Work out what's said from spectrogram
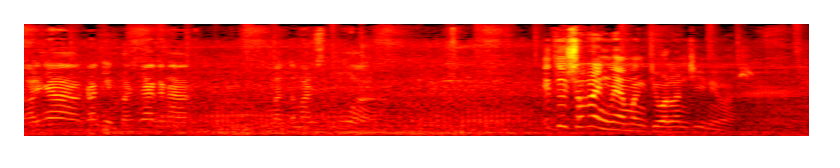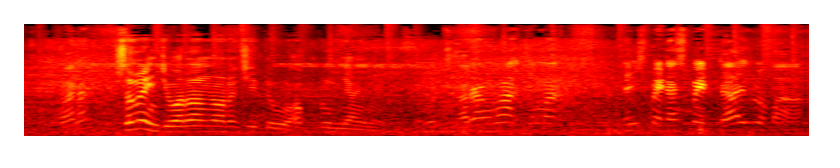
soalnya kan imbasnya kena teman-teman semua. Itu sering memang jualan sini mas. Gimana? Sering jualan orang situ oknumnya ini. Oh, Sekarang pak cuma dari sepeda-sepeda itu loh pak.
